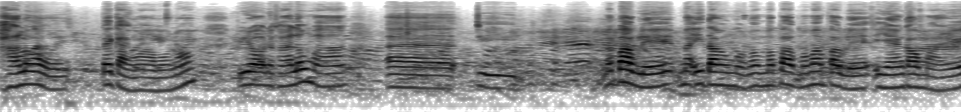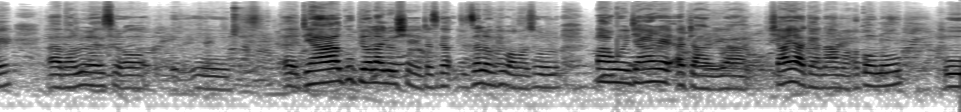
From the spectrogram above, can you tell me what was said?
ကားလုံးကို ပဲ့ကင်သွားတာပေါ့နော်ပြီးတော့တကားလုံးမှာအဲဒီမပေါက်လဲမအေးတောင်းပေါ့နော်မပေါက်မမပေါက်လဲအရန်ကောင်းပါတယ်အဲဘာလို့လဲဆိုတော့ဟိုအဲဒီဟာအခုပြောလိုက်လို့ရှိရင်တစ်စက်တစ်စက်လုံးဖြစ်ပါမှာဆိုလို့ပါဝင်ကြတဲ့အတားတွေကရှားရကန်သားမှာအကုန်လုံးဟို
